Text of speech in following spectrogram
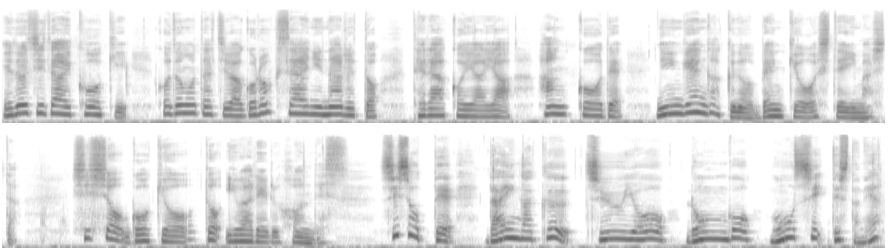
江戸時代後期子供たちは56歳になると寺子屋や藩校で人間学の勉強をしていました。師匠五教と言われる本です司書って大学中庸論語孟子でしたね。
